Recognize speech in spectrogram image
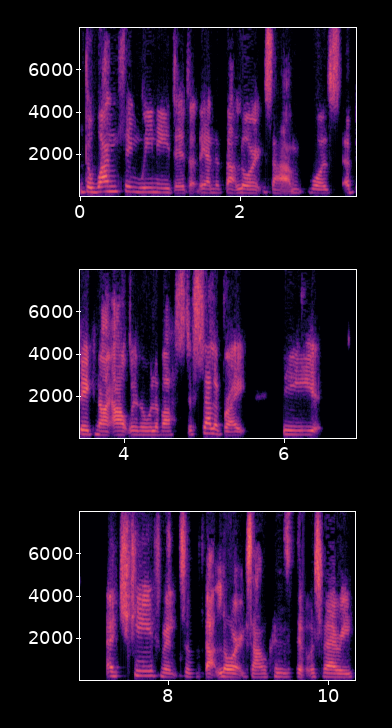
the one thing we needed at the end of that law exam was a big night out with all of us to celebrate the achievements of that law exam because it was very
